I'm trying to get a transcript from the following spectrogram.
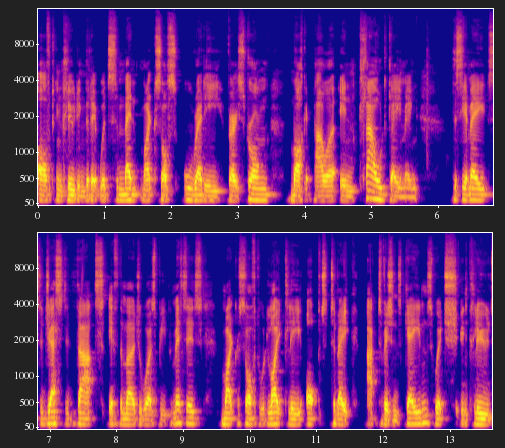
after concluding that it would cement Microsoft's already very strong market power in cloud gaming. The CMA suggested that if the merger were to be permitted, Microsoft would likely opt to make Activision's games, which include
